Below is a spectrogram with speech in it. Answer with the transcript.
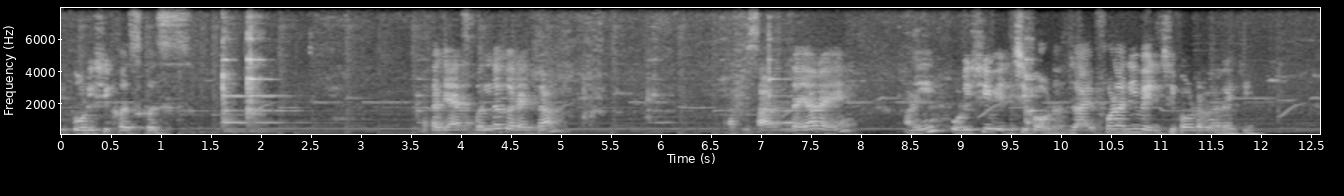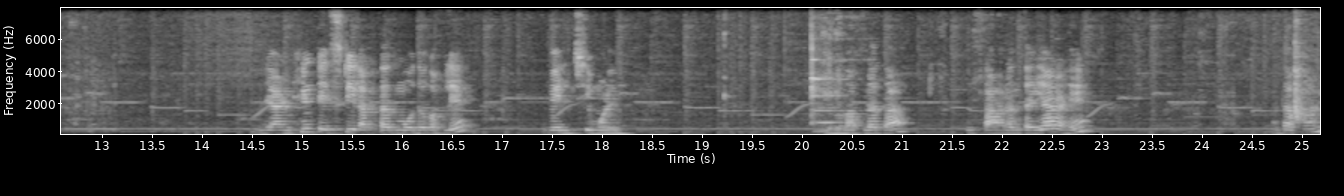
ही थोडीशी खसखस. आता गॅस बंद करायचा. आपलं सारण तयार आहे. आणि थोडीशी वेलची पावडर जायफळ आणि वेलची पावडर घालायची. म्हणजे आणखीन टेस्टी लागतात मोदक आपले वेलचीमुळे. हे बघा आपलं आता सारण तयार आहे. आता आपण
